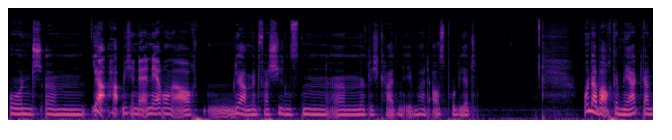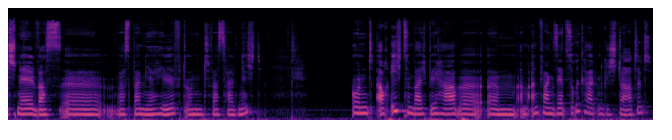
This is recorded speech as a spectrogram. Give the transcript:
und ähm, ja, habe mich in der Ernährung auch ja mit verschiedensten ähm, Möglichkeiten eben halt ausprobiert und aber auch gemerkt ganz schnell, was äh, was bei mir hilft und was halt nicht. Und auch ich zum Beispiel habe ähm, am Anfang sehr zurückhaltend gestartet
